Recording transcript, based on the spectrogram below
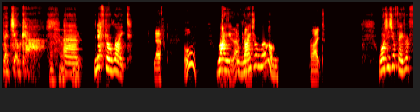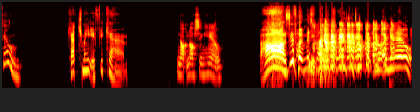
The Joker. um, left or right? Left. Oh, Right, right or wrong? right. What is your favourite film? Catch me if you can. Not Notting Hill. Ah, as if I missed my Notting Hill.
